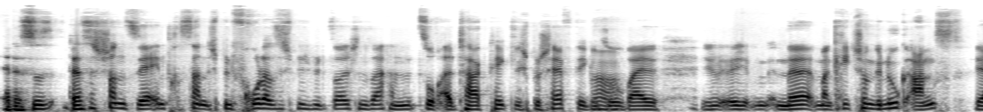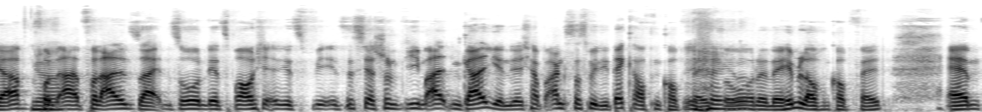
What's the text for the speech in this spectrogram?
Ja, das ist, das ist schon sehr interessant. Ich bin froh, dass ich mich mit solchen Sachen nicht so alltagtäglich beschäftige, Ja. so, weil ne, man kriegt schon genug Angst, ja, von, Ja. von allen Seiten so. Und jetzt brauche ich, jetzt, jetzt ist ja schon wie im alten Gallien. Ich habe Angst, dass mir die Decke auf den Kopf Ja, fällt, so, oder der Himmel auf den Kopf fällt. Ähm,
